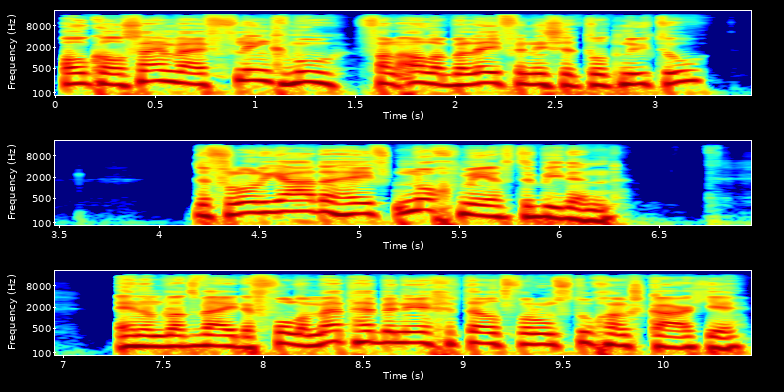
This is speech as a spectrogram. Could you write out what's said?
Ook al zijn wij flink moe van alle belevenissen tot nu toe, de Floriade heeft nog meer te bieden. En omdat wij de volle map hebben neergeteld voor ons toegangskaartje,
